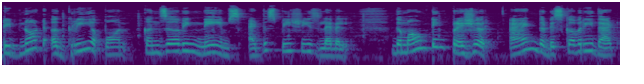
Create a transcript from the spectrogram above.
did not agree upon conserving names at the species level. The mounting pressure and the discovery that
